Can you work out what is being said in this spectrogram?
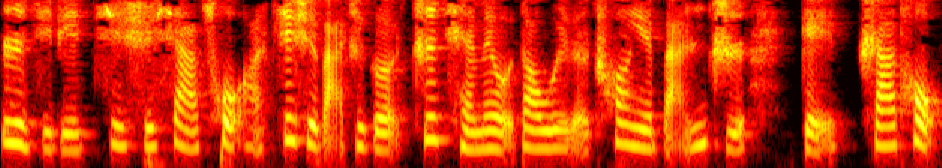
日级别继续下挫啊，继续把这个之前没有到位的创业板指给杀透。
